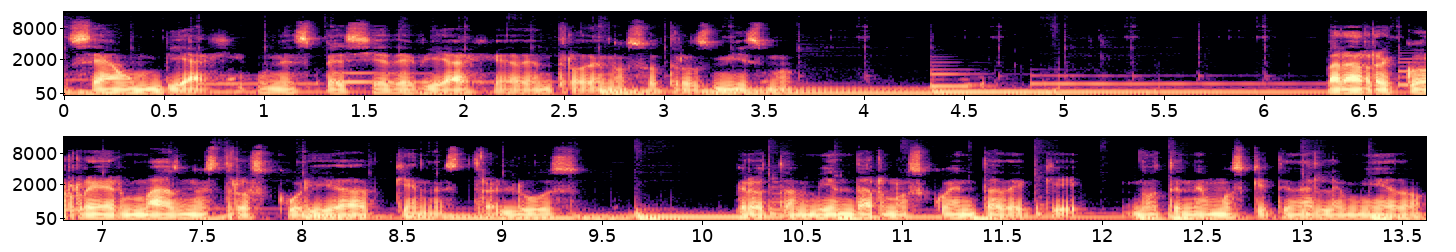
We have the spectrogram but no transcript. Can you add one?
sea un viaje, una especie de viaje adentro de nosotros mismos, para recorrer más nuestra oscuridad que nuestra luz, pero también darnos cuenta de que no tenemos que tenerle miedo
